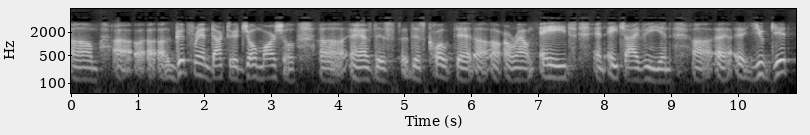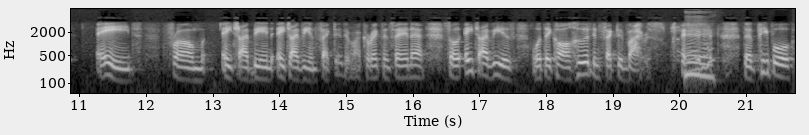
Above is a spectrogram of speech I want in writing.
um, uh, a, a good friend dr joe marshall uh, has this this quote that uh, around aids and hiv and uh, uh, you get aids from HIV being HIV infected. Am I correct in saying that? So HIV is what they call hood infected virus. that people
